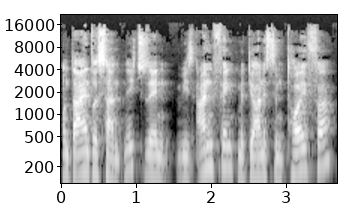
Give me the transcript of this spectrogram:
Und da interessant, nicht zu sehen, wie es anfängt mit Johannes dem Täufer.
